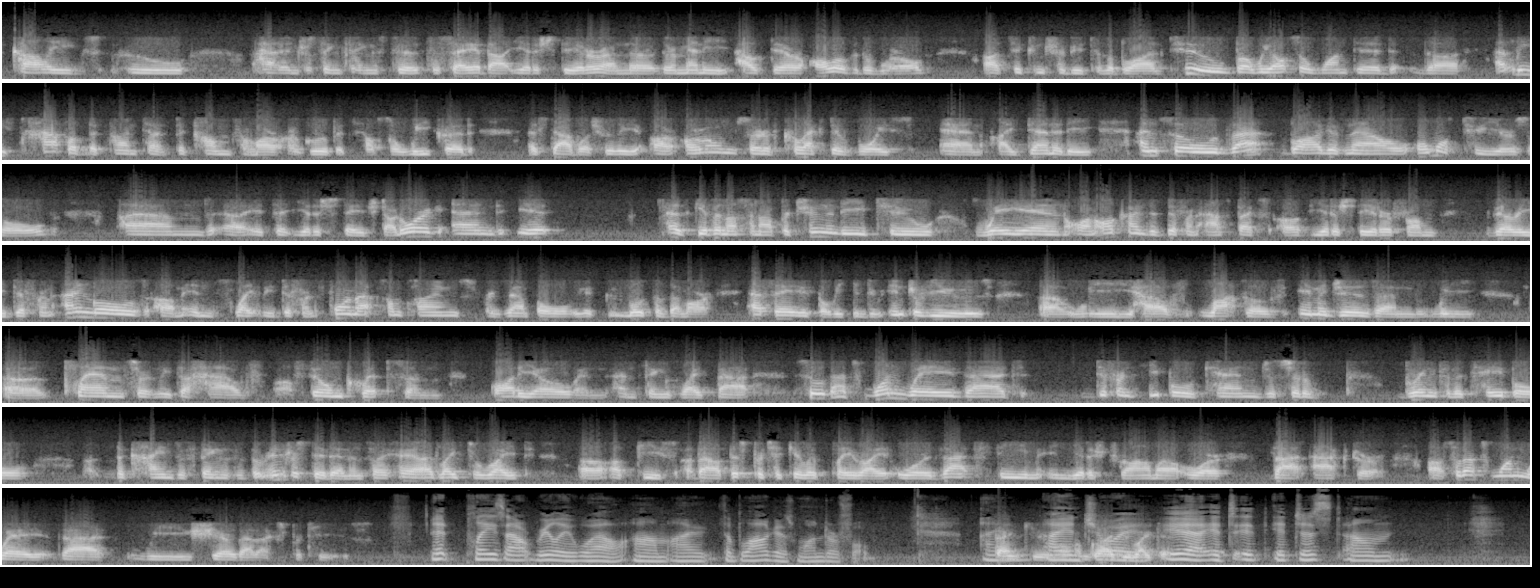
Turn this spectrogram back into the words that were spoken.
colleagues who had interesting things to, to say about Yiddish theater, and there, there are many out there all over the world uh, to contribute to the blog too. But we also wanted the at least half of the content to come from our, our group itself, so we could establish really our, our own sort of collective voice and identity. And so that blog is now almost two years old, and uh, it's at yiddishstage.org, and it has given us an opportunity to weigh in on all kinds of different aspects of Yiddish theater from very different angles um, in slightly different formats sometimes. For example, most of them are essays, but we can do interviews. Uh, we have lots of images, and we uh, plan certainly to have uh, film clips and audio and, and things like that. So that's one way that different people can just sort of bring to the table uh, the kinds of things that they're interested in and say, hey, I'd like to write uh, a piece about this particular playwright or that theme in Yiddish drama or that actor. So that's one way that we share that expertise. It plays out really well. Um, I the blog is wonderful. I, Thank you. I I'm enjoy. Like it. Yeah, it it it just um,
